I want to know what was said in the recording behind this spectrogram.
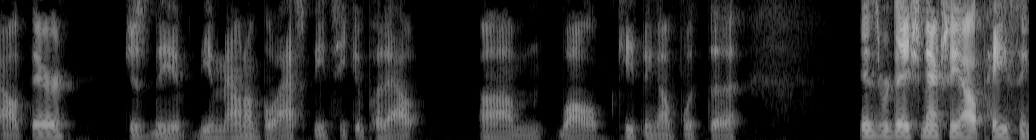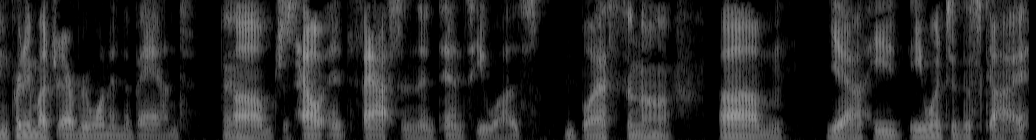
out there. Just the the amount of blast beats he could put out um, while keeping up with the instrumentation, actually outpacing pretty much everyone in the band. Yeah. Um, just how fast and intense he was. Blasting off. Um, yeah, he he went to the sky,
